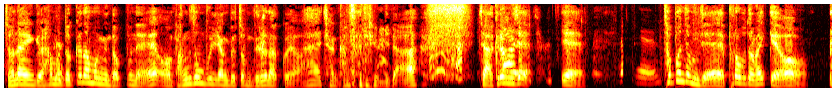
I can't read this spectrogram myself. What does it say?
전화 연결 한 번 더 끊어먹는 덕분에 어, 방송 분량도 좀 늘어났고요. 아, 참 감사드립니다. 자, 그럼 이제 예. 네. 첫 번째 문제 풀어보도록 할게요.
